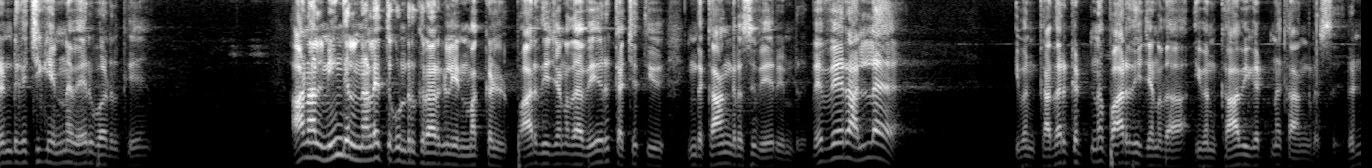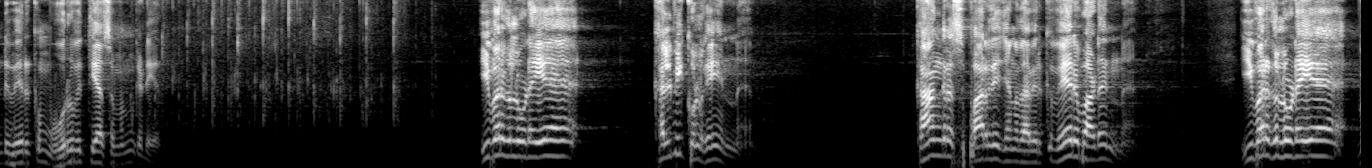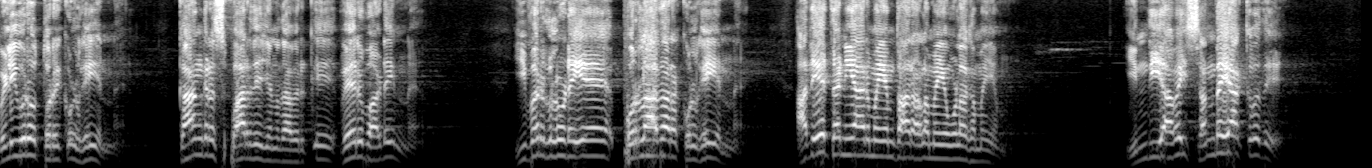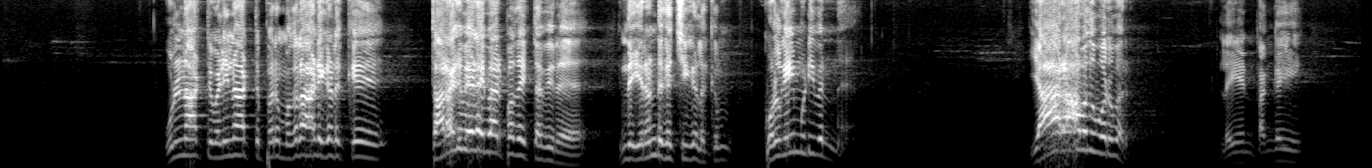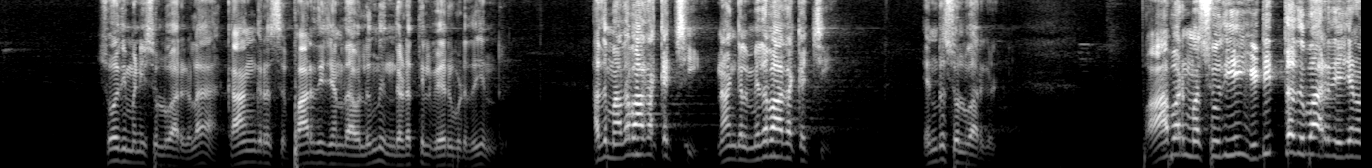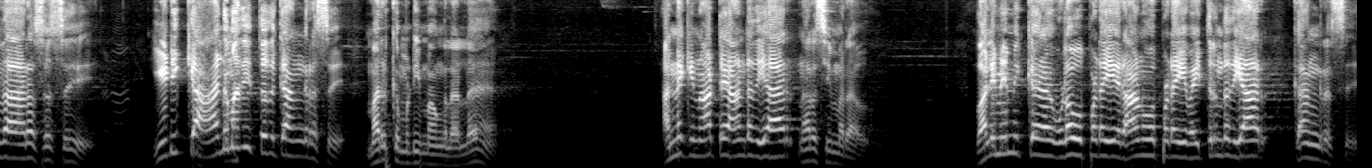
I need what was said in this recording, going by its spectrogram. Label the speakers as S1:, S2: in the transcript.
S1: ரெண்டு கட்சிக்கு என்ன வேறுபாடு இருக்குது ஆனால் நீங்கள் நிலைத்து கொண்டிருக்கிறார்கள் என் மக்கள். பாரதிய ஜனதா வேறு கட்சி இந்த காங்கிரஸ் வேறு என்று. வெவ்வேறு அல்ல. இவன் கதர் கட்டின பாரதிய ஜனதா இவன் காவி கட்டின காங்கிரஸ் ரெண்டு பேருக்கும் ஒரு வித்தியாசமும் கிடையாது. இவர்களுடைய கல்விக் கொள்கை என்ன? காங்கிரஸ் பாரதிய ஜனதாவிற்கு வேறுபாடு என்ன? இவர்களுடைய வெளியுறவுத்துறை கொள்கை என்ன? காங்கிரஸ் பாரதிய ஜனதாவிற்கு வேறுபாடு என்ன? இவர்களுடைய பொருளாதார கொள்கை என்ன? அதே தனியார் மயம் தாராளமயம் உலகமயம் இந்தியாவை சந்தையாக்குவது. உள்நாட்டு வெளிநாட்டு பெரும் முதலாளிகளுக்கு தரகு வேலை பார்ப்பதை தவிர இந்த இரண்டு கட்சிகளுக்கும் கொள்கை முடிவென்ன யாராவது ஒருவர் இல்லை என் தங்கை சோதிமணி சொல்வார்களா காங்கிரஸ் பாரதிய ஜனதாவிலிருந்து இந்த இடத்தில் வேறுபடுது என்று. அது மதவாத கட்சி நாங்கள் மிதவாத கட்சி என்று சொல்வார்கள். பாபர் மசூதியை இடித்தது பாரதிய ஜனதா ஆர்எஸ்எஸ். இடிக்க அனுமதித்தது காங்கிரஸ். மறுக்க முடியுமா அவங்களால அன்னைக்கு நாட்டை ஆண்டது யார்? நரசிம்மராவ். வலிமை மிக்க உளவுப்படையை இராணுவப்படையை வைத்திருந்தது யார்? காங்கிரஸ்.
